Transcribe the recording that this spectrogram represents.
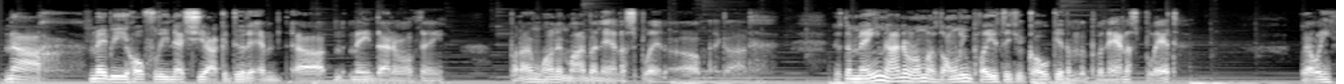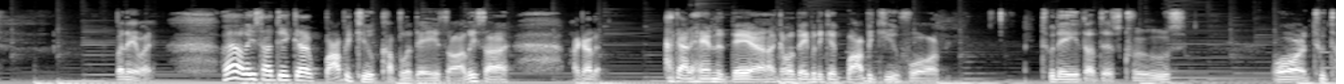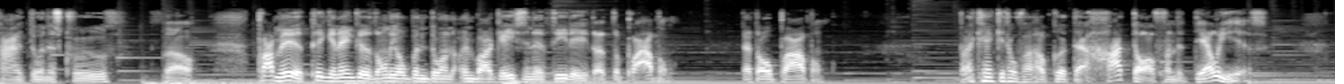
nah, maybe hopefully next year I could do the uh, main dining room thing. But I wanted my banana split. Oh my god. Is the main dining room is the only place that you go get a banana split? Really? But anyway, well, at least I did get barbecue a couple of days, so at least I, I got, I got handed there. I was able to get barbecue for two days of this cruise, or two times during this cruise. So, problem is, Pig and Anchor is only open during embarkation and sea days. That's the problem. That's the whole problem. But I can't get over how good that hot dog from the deli is.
